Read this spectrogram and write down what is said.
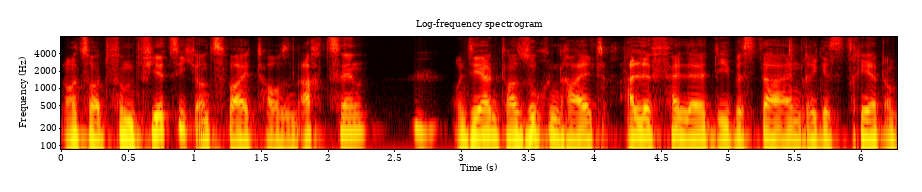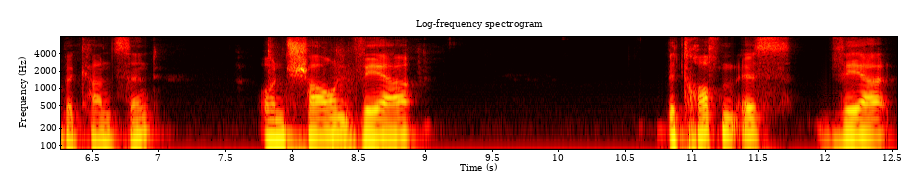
1945 und 2018 und die untersuchen halt alle Fälle, die bis dahin registriert und bekannt sind und schauen, wer betroffen ist, wer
